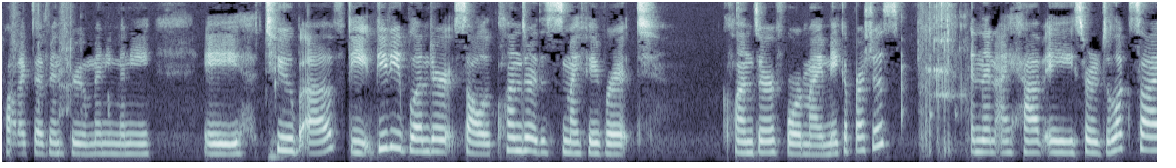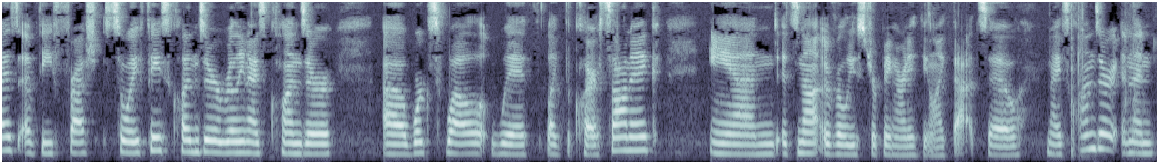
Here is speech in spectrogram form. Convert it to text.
product I've been through many, many a tube of. The Beauty Blender Solid Cleanser. This is my favorite cleanser for my makeup brushes. And then I have a sort of deluxe size of the Fresh Soy Face Cleanser. Really nice cleanser. Uh, works well with like the Clarisonic and it's not overly stripping or anything like that. So nice cleanser. And then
